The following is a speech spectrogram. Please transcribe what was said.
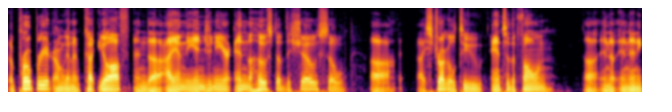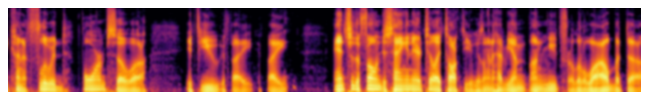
appropriate, or I'm going to cut you off. And uh, I am the engineer and the host of the show, so uh, I struggle to answer the phone uh, in a, in any kind of fluid form. So uh, if you if I if I answer the phone, just hang in there till I talk to you because I'm going to have you on, on mute for a little while. But uh,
